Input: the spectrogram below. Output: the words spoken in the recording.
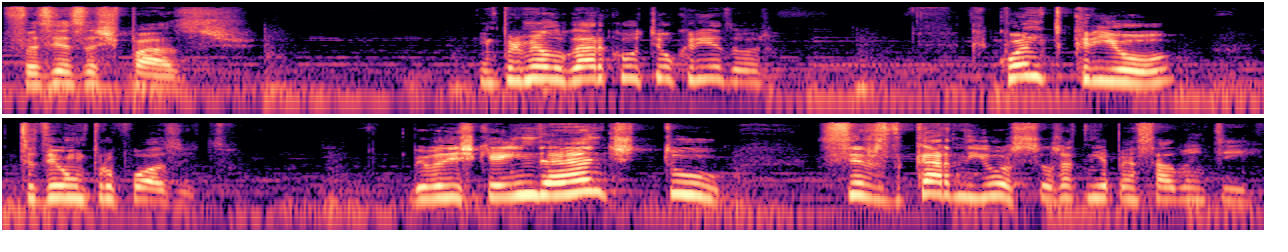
fazeres as pazes, em primeiro lugar, com o teu Criador, quando te criou, te deu um propósito. A Bíblia diz que ainda antes de tu seres de carne e osso, Ele já tinha pensado em ti.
